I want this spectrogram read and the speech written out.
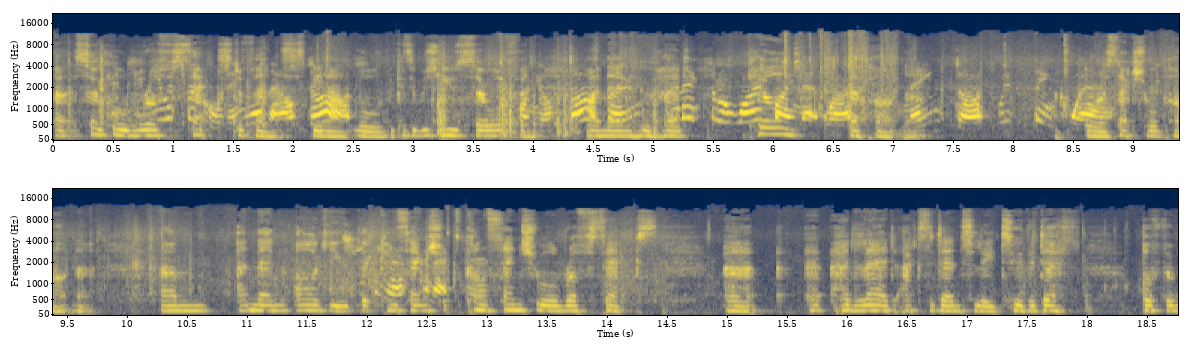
uh, so-called rough sex defence has been outlawed because it was used so often by men who had killed their partner or a sexual partner, um, and then argued that consensual, consensual rough sex uh, uh, had led accidentally to the death of the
